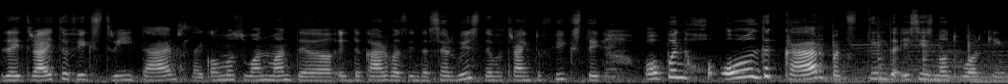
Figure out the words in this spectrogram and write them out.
They tried to fix three times, like almost one month. Uh, the car was in the service. They were trying to fix. They opened all the car, but still the AC is not working.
